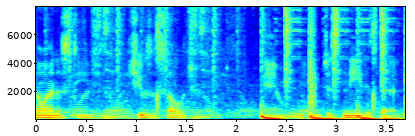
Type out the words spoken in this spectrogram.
no anesthesia. She was a soldier, and we just needed that.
